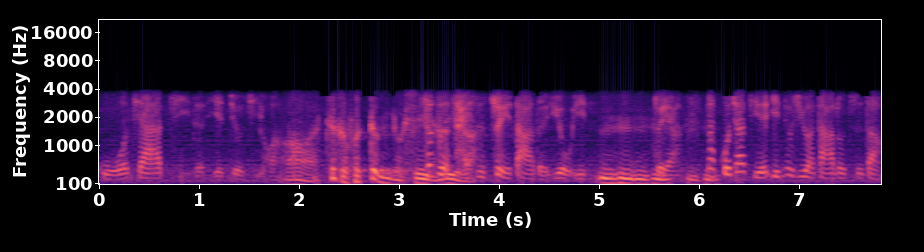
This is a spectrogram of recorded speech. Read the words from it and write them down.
国家级的研究计划啊，这个会更有吸引力，这个才是最大的诱因。嗯嗯嗯，对呀。那国家级的研究计划大家都知道，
